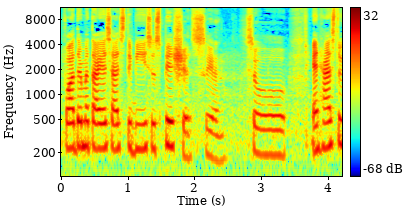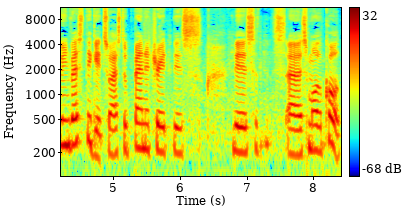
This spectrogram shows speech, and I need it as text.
Father Matthias has to be suspicious yeah. so and has to investigate so has to penetrate this this uh, small cult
